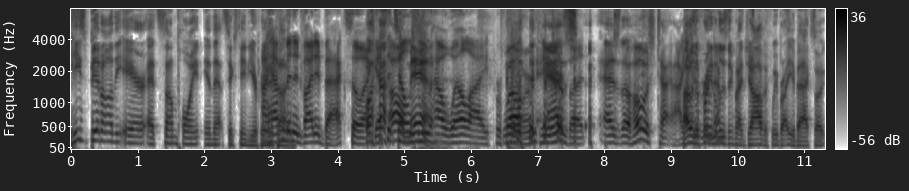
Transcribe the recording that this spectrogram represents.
he's been on the air at some point in that 16 year period. I haven't of time. been invited back, so I guess it Oh, tells man. you how well I well performed here. as, But as the host I, I was afraid remem- of losing my job if we brought you back. So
